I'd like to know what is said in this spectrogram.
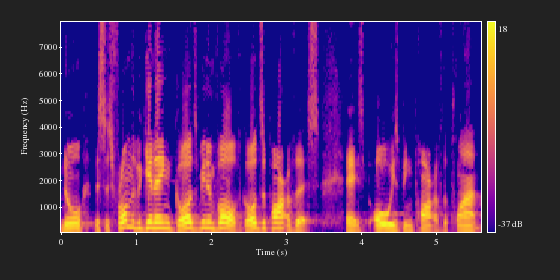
No, this is from the beginning. God's been involved. God's a part of this. It's always been part of the plan.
